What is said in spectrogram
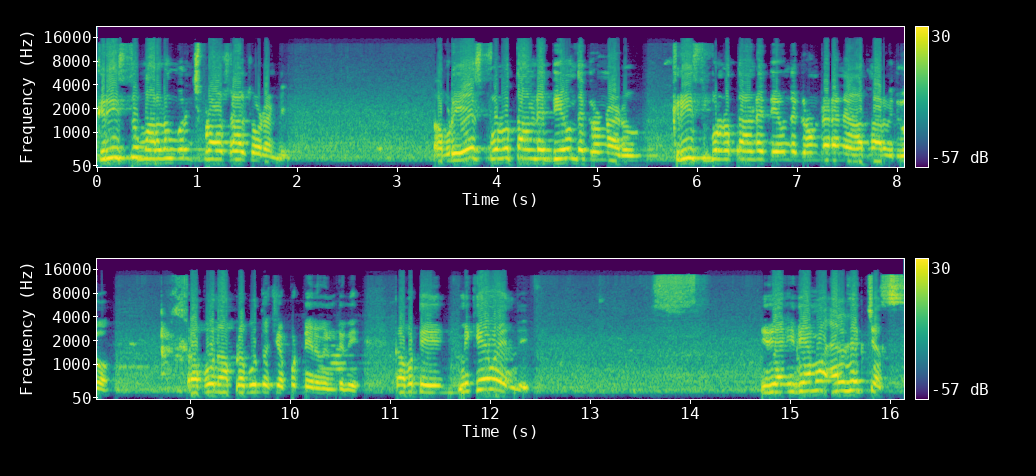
క్రీస్తు మరణం గురించి ప్రవచనాలు చూడండి. అప్పుడు ఏసు పునరుత్డే దేవుని దగ్గర ఉన్నాడు. క్రీస్తు పునరుత్డే దేవుని దగ్గర ఉంటాడనే ఆధారం ఇదిగో. ప్రభు నా ప్రభుతో చెప్పుడు నేను వింటిని. కాబట్టి మీకేమైంది? ఇది ఇదేమో ఎల్హెచ్ఎస్.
